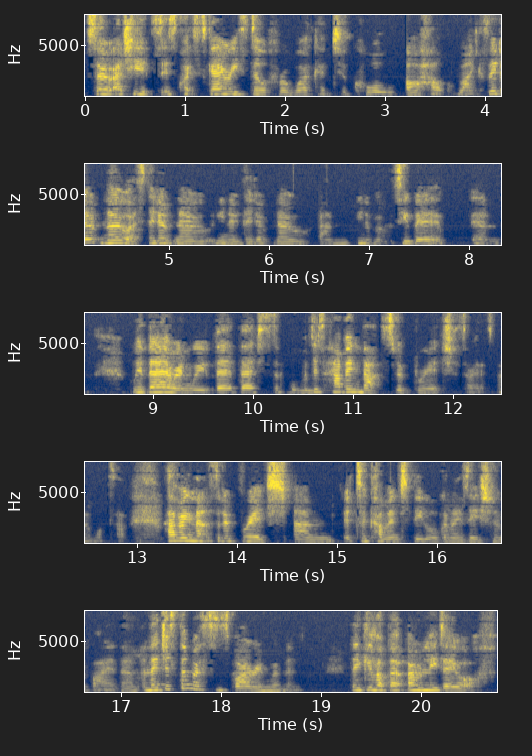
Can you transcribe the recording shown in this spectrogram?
So actually it's, it's quite scary still for a worker to call our helpline because they don't know us. They don't know, you know, they don't know, um, you know, see we're, um, we're there and we they're there to support. But just having that sort of bridge, sorry, that's my WhatsApp. Having that sort of bridge um, to come into the organisation via them, and they're just the most inspiring women. They give up their only day off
